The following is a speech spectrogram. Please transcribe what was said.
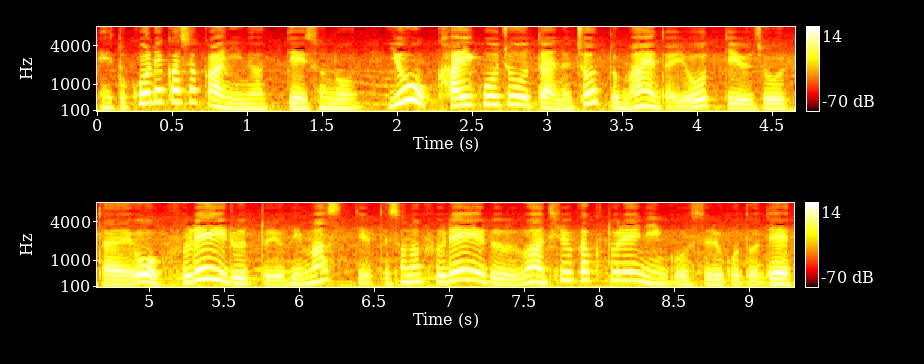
えーと、高齢化社会になってその要介護状態のちょっと前だよっていう状態をフレイルと呼びますって言ってそのフレイルは嗅覚トレーニングをすることで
